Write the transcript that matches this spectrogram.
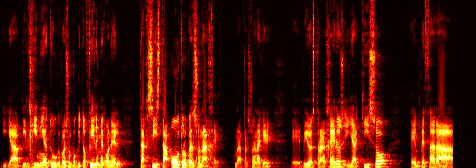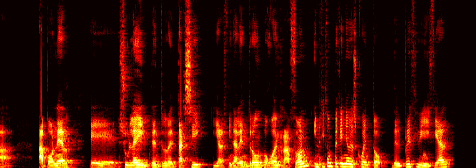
y ya Virginia tuvo que ponerse un poquito firme con el taxista, otro personaje, una persona que eh, vio extranjeros y ya quiso empezar a, a poner eh, su ley dentro del taxi y al final entró un poco en razón y nos hizo un pequeño descuento del precio inicial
